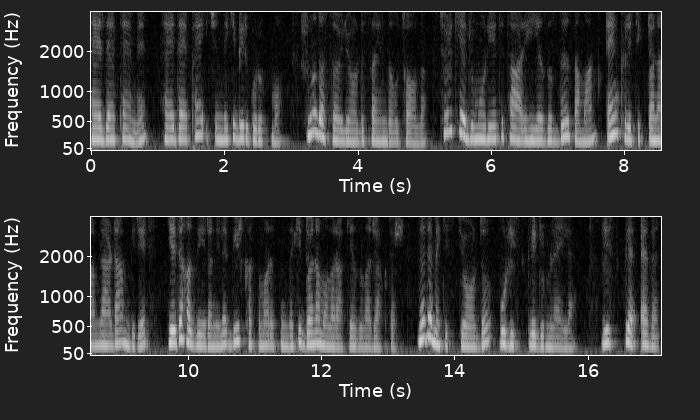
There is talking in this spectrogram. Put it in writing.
HDP mi? HDP içindeki bir grup mu? Şunu da söylüyordu Sayın Davutoğlu. Türkiye Cumhuriyeti tarihi yazıldığı zaman en kritik dönemlerden biri 7 Haziran ile 1 Kasım arasındaki dönem olarak yazılacaktır. Ne demek istiyordu bu riskli cümleyle? Riskli evet.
